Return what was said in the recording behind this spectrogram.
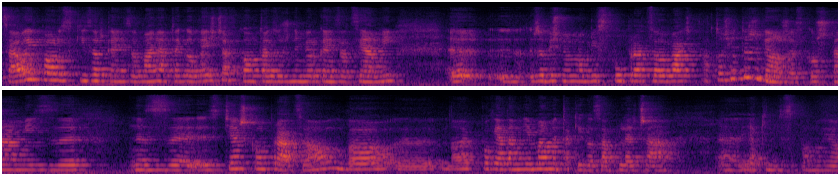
całej Polski, zorganizowania tego, wejścia w kontakt z różnymi organizacjami, żebyśmy mogli współpracować, a to się też wiąże z kosztami, z, z, z ciężką pracą, bo y, no, jak powiadam, nie mamy takiego zaplecza, y, jakim dysponują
